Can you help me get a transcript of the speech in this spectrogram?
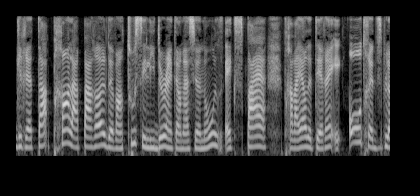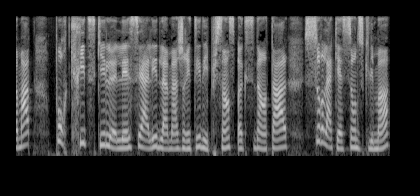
Greta prend la parole devant tous ces leaders internationaux, experts, travailleurs de terrain et autres diplomates pour critiquer le laisser-aller de la majorité des puissances occidentales sur la question du climat.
